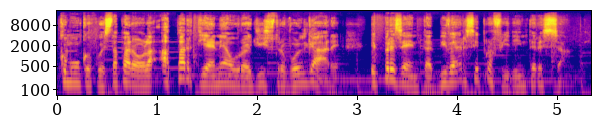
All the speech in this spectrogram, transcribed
Comunque questa parola appartiene a un registro volgare e presenta diversi profili interessanti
